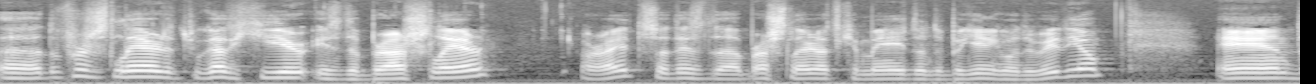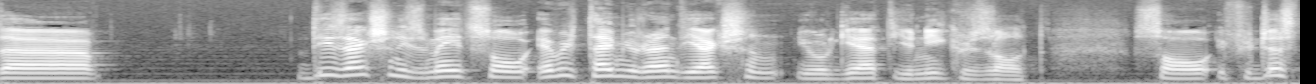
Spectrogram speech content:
the first layer that we got here is the brush layer. Alright so this is the brush layer that I made at the beginning of the video. And this action is made so every time you run the action you will get unique result. So if you just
